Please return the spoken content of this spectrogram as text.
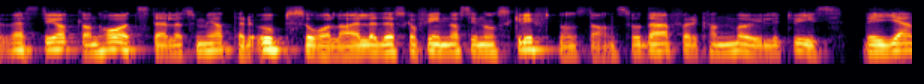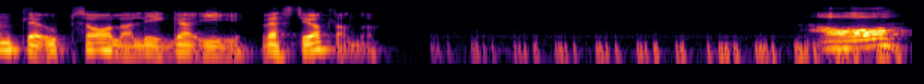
Västergötland ha ett ställe som heter Uppsala eller det ska finnas i någon skrift någonstans och därför kan möjligtvis det egentliga Uppsala ligga i Västergötland då? Ja,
